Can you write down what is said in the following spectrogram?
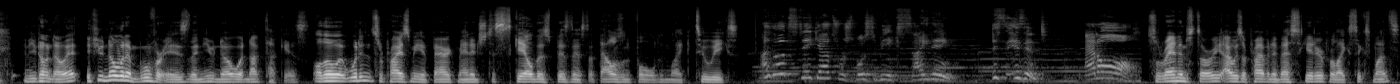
and you don't know it. If you know what a mover is, then you know what Nuktuk is. Although it wouldn't surprise me if Varrick managed to scale this business a thousandfold in like two weeks. I thought stakeouts were supposed to be exciting. This isn't. At all. So random story, I was a private investigator for like six months,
